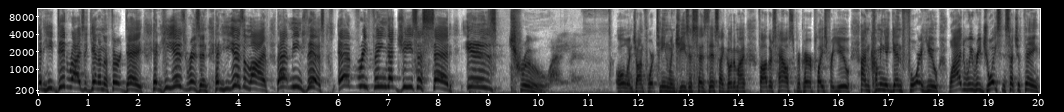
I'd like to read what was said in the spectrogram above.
and he did rise again on the third day, and he is risen and he is alive, that means this everything that Jesus said is true. Oh, in John 14, when Jesus says this, I go to my Father's house to prepare a place for you. I'm coming again for you. Why do we rejoice in such a thing?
